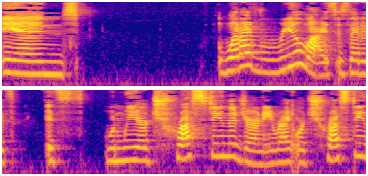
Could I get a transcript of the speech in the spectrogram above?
And what I've realized is that it's it's when we are trusting the journey, right? We're trusting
